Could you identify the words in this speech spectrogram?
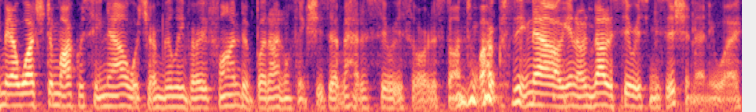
I mean, I watch Democracy Now, which I'm really very fond of, but I don't think she's ever had a serious artist on Democracy Now. You know, not a serious musician anyway.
